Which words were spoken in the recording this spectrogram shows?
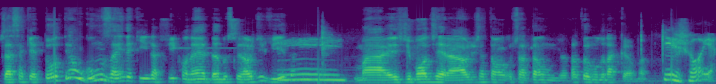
já se aquietou. Tem alguns ainda que ainda ficam, né, dando sinal de vida, Sim. mas de modo geral já estão, já estão, já tá todo mundo na cama. Que joia!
